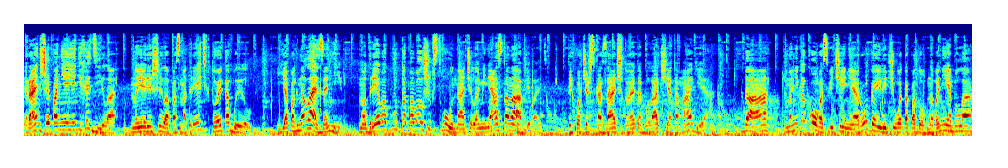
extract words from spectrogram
Раньше по ней я не ходила, но я решила посмотреть, кто это был. Я погналась за ним, но древо будто по волшебству начало меня останавливать. Ты хочешь сказать, что это была чья-то магия? Да, но никакого свечения рога или чего-то подобного не было.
